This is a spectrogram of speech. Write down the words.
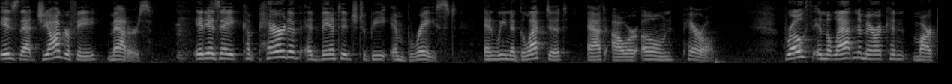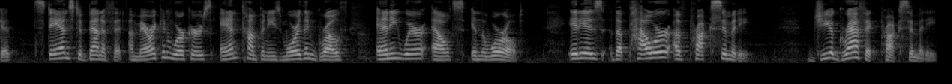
is that geography matters. It is a comparative advantage to be embraced, and we neglect it at our own peril. Growth in the Latin American market stands to benefit American workers and companies more than growth anywhere else in the world. It is the power of proximity, geographic proximity,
